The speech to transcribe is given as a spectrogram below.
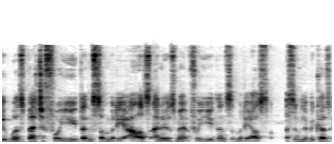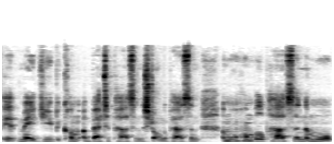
it was better for you than somebody else and it was meant for you than somebody else simply because it made you become a better person a stronger person a more humble person a more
